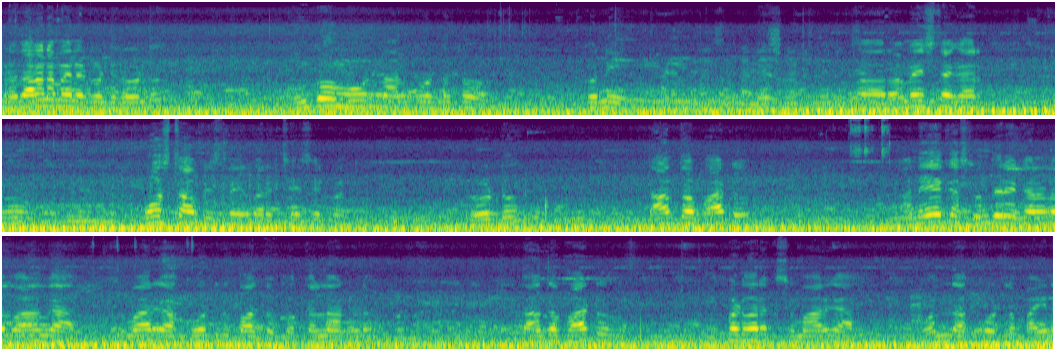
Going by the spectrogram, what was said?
ప్రధానమైనటువంటి రోడ్లు ఇంకో మూడు నాలుగు కోట్లతో కొన్ని Ramesh Nagar to post office line వరకు చేసేటువంటి రోడ్డు. దాంతోపాటు అనేక సుందరీకరణ భాగంగా సుమారుగా కోటికి రూపాయలతో మొక్కలు నాటడం దాంతోపాటు ఇప్పటి వరకు సుమారుగా వంద కోట్ల పైన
